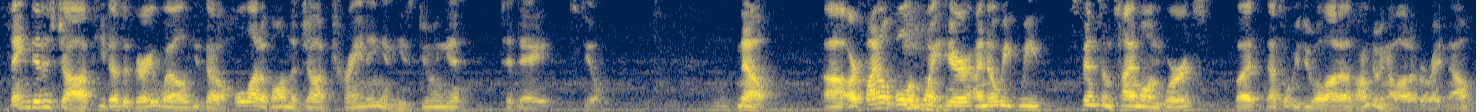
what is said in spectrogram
Satan did his job. He does it very well. He's got a whole lot of on the job training, and he's doing it today still. Now, uh, our final bullet point here. I know we we spend some time on words, but that's what we do a lot of. I'm doing a lot of it right now.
